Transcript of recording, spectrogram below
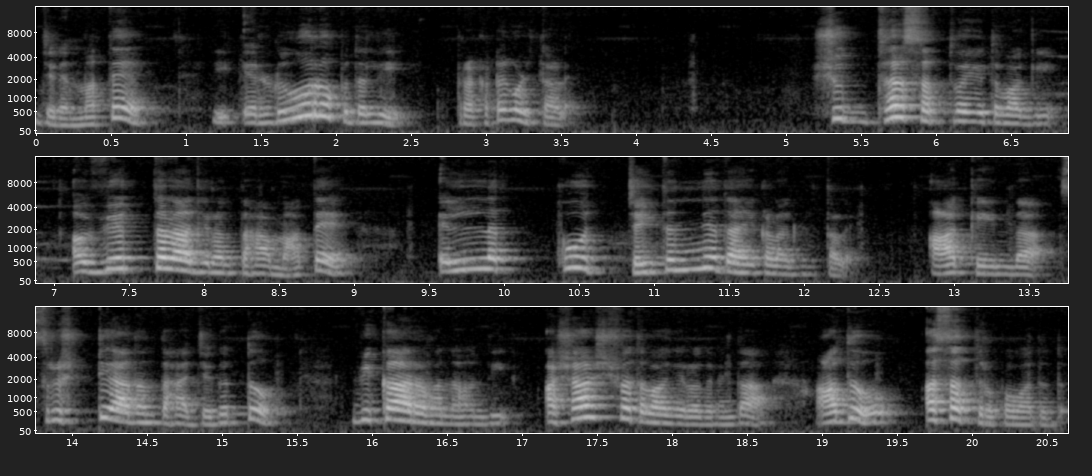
ಜಗನ್ಮಾತೆ ಈ ಎರಡೂ ರೂಪದಲ್ಲಿ ಪ್ರಕಟಗೊಳ್ತಾಳೆ. ಶುದ್ಧ ಸತ್ವಯುತವಾಗಿ ಅವ್ಯಕ್ತಳಾಗಿರುವಂತಹ ಮಾತೆ ಎಲ್ಲಕ್ಕೂ ಚೈತನ್ಯದಾಯಕಳಾಗಿರ್ತಾಳೆ. ಆಕೆಯಿಂದ ಸೃಷ್ಟಿಯಾದಂತಹ ಜಗತ್ತು ವಿಕಾರವನ್ನು ಹೊಂದಿ ಅಶಾಶ್ವತವಾಗಿರೋದರಿಂದ ಅದು ಅಸತ್ರೂಪವಾದದ್ದು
